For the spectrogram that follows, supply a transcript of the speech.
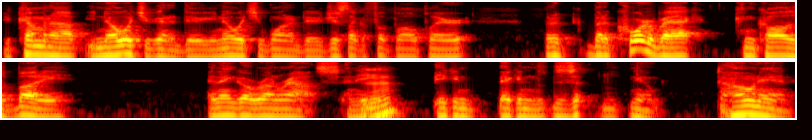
you're coming up, you know what you're going to do, you know what you want to do, just like a football player. But a, but a quarterback can call his buddy and then go run routes, and he Mm-hmm. can he can they can you know hone in.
